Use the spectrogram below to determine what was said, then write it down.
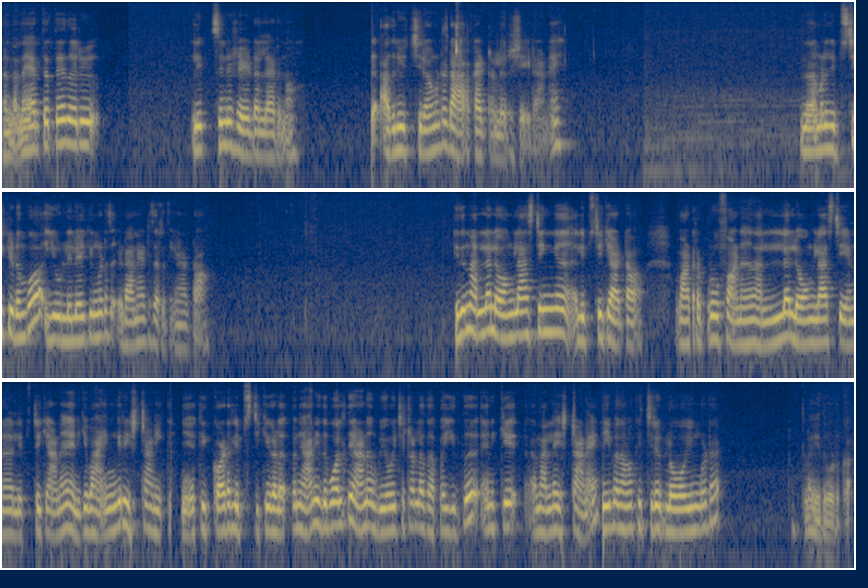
കണ്ടോ? നേരത്തേതൊരു ലിപ്സിന്റെ ഷെയ്ഡല്ലായിരുന്നോ അതിൽ ഇച്ചിരി കൂടെ ഡാർക്കായിട്ടുള്ളൊരു ഷെയ്ഡാണേ നമ്മൾ ലിപ്സ്റ്റിക് ഇടുമ്പോൾ ഈ ഉള്ളിലേക്കും കൂടെ ഇടാനായിട്ട് ശ്രദ്ധിക്കണം കേട്ടോ. ഇത് നല്ല ലോങ് ലാസ്റ്റിംഗ് ലിപ്സ്റ്റിക് ആട്ടോ. വാട്ടർ പ്രൂഫാണ് നല്ല ലോങ് ലാസ്റ്റ് ചെയ്യുന്ന ലിപ്സ്റ്റിക്കാണ് എനിക്ക് ഭയങ്കര ഇഷ്ടമാണ് ഈ കിക്കോയുടെ ലിപ്സ്റ്റിക്കുകൾ അപ്പോൾ ഞാൻ ഇതുപോലത്തെയാണ് ഉപയോഗിച്ചിട്ടുള്ളത്. അപ്പോൾ ഇത് എനിക്ക് നല്ല ഇഷ്ടമാണ് ഇനിയിപ്പോൾ നമുക്ക് ഇച്ചിരി ഗ്ലോയും കൂടെ അപ്ലൈ ചെയ്ത് കൊടുക്കാം.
